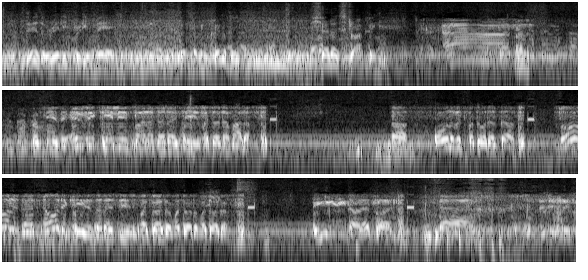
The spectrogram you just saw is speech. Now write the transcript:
There's a really pretty mare. It's got some incredible shadow striping. Uh, And from near every kill is Bala that I see is Madonna Mala. Uh, all of it's Madonna's now. All of that, all the kills that I see is Madonna, Madonna, Madonna. Easy now, that's right. Uh, it's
